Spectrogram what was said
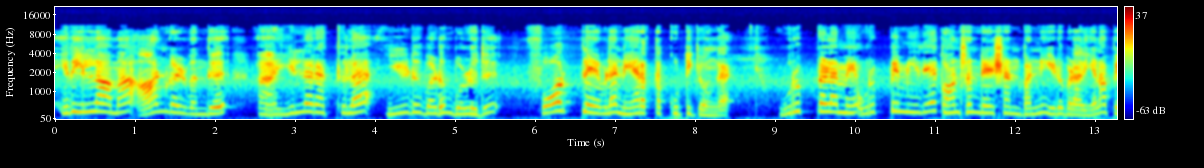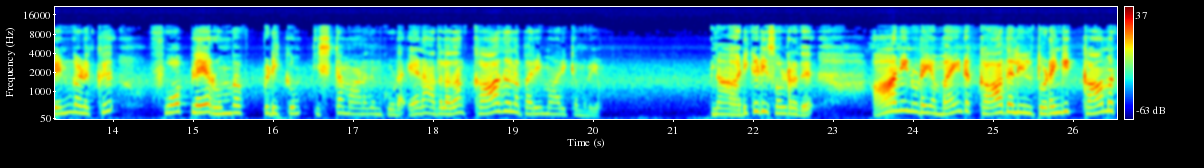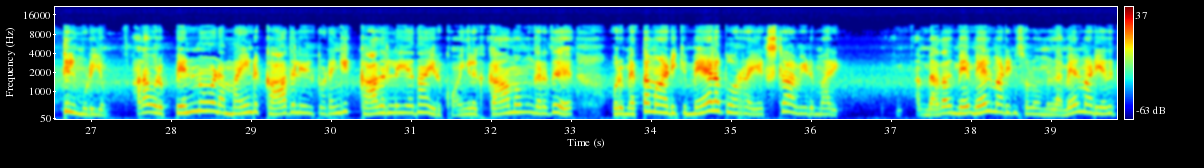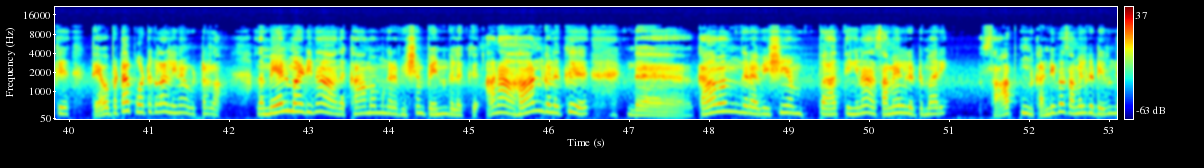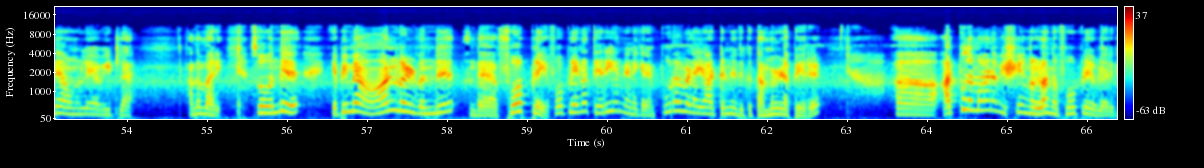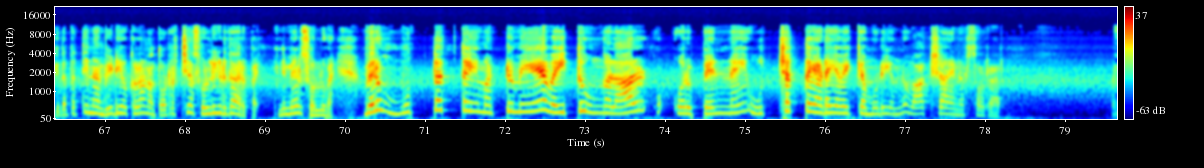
இது இல்லாமல் ஆண்கள் வந்து இல்லறத்தில் ஈடுபடும் பொழுது ஃபோர் பிளேவில் நேரத்தை கூட்டிக்கோங்க. உறுப்பில் மே உறுப்பு மீதே கான்சன்ட்ரேஷன் பண்ணி ஈடுபடாதீங்க. ஏன்னா பெண்களுக்கு ஃபோர் பிளே ரொம்ப பிடிக்கும் இஷ்டமானதும் கூட. ஏன்னா அதில் தான் காதலை பரிமாறிக்க முடியும். நான் அடிக்கடி சொல்கிறது ஆணினுடைய மைண்டை காதலில் தொடங்கி காமத்தில் முடியும். ஆனால் ஒரு பெண்ணோட மைண்டு காதலில் தொடங்கி காதல்லையே தான் இருக்கும். அவங்களுக்கு காமங்கிறது ஒரு மெத்த மாடிக்கு மேலே போடுற எக்ஸ்ட்ரா வீடு மாதிரி. அதாவது மே மேல் மாடின்னு சொல்லுவோம்ல மேல் மாடி எதுக்கு? தேவைப்பட்டால் போட்டுக்கலாம் இல்லைன்னா விட்டுறலாம். அந்த மேல் மாடி தான் அந்த காமம்ங்கிற விஷயம் பெண்களுக்கு. ஆனால் ஆண்களுக்கு இந்த காமம்ங்கிற விஷயம் பார்த்தீங்கன்னா சமையல் கட்டு மாதிரி சாப்பிட்டு கண்டிப்பாக சமையல் கட்டு இருந்தே ஆகணும் இல்லையா வீட்டில் அந்த மாதிரி. ஸோ வந்து எப்பயுமே ஆண்கள் வந்து அந்த ஃபோப்ளே ஃபோப்ளேனா தெரியும்னு நினைக்கிறேன். புற விளையாட்டுன்னு இதுக்கு தமிழில் பேர். அற்புதமான விஷயங்கள்லாம் அந்த ஃபோப்ளேவில் இருக்குது இதை பற்றி நான் வீடியோக்கெல்லாம் நான் தொடர்ச்சியாக சொல்லிக்கிட்டு தான் இருப்பேன். இனிமேல் சொல்லுவேன். வெறும் முத்தத்தை மட்டுமே வைத்து உங்களால் ஒரு பெண்ணை உச்சத்தை அடைய வைக்க முடியும்னு வாக்ஷாயனர் சொல்கிறார்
